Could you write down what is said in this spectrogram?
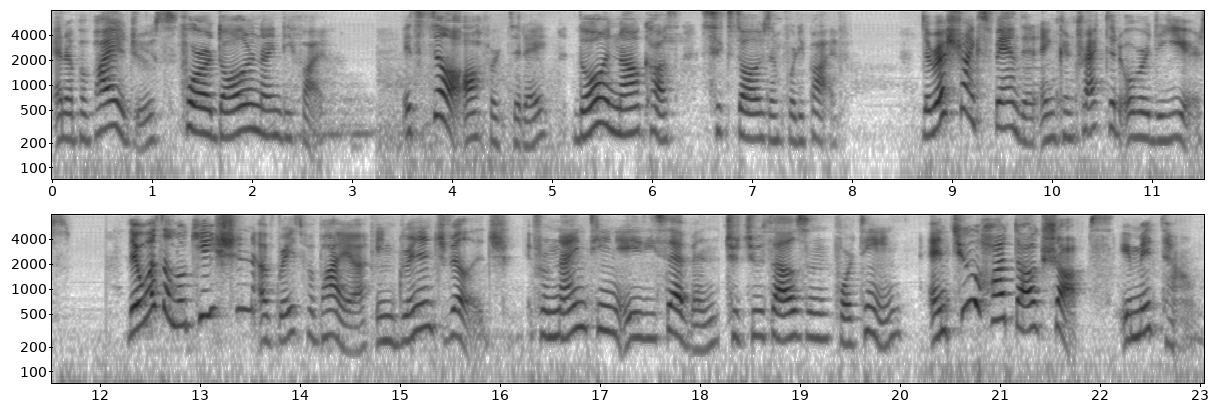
and a papaya juice for $1.95. It's still offered today, though it now costs $6.45. The restaurant expanded and contracted over the years. There was a location of Gray's Papaya in Greenwich Village from 1987 to 2014 and two hot dog shops in Midtown,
